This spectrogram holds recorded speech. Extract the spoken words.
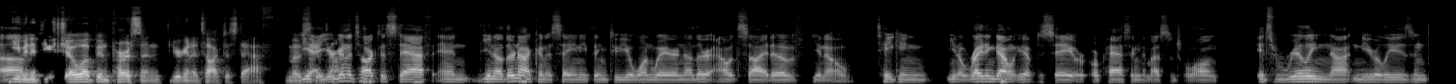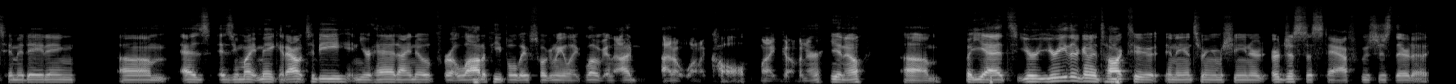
um, Even if you show up in person, you're going to talk to staff. Most yeah, you're going to talk to staff, and you know they're not going to say anything to you one way or another outside of you know taking you know writing down what you have to say or, or passing the message along. It's really not nearly as intimidating um, as as you might make it out to be in your head. I know for a lot of people, they've spoken to me like Logan. I I don't want to call my governor, you know. Um, but yeah, it's you're you're either going to talk to an answering machine or or just a staff who's just there to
